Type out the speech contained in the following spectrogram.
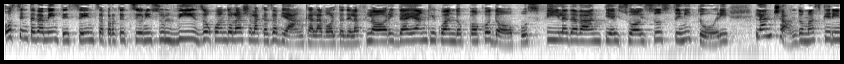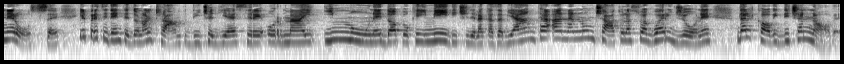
Ostentatamente senza protezioni sul viso quando lascia la Casa Bianca alla volta della Florida e anche quando poco dopo sfila davanti ai suoi sostenitori lanciando mascherine rosse. Il presidente Donald Trump dice di essere ormai immune dopo che i medici della Casa Bianca hanno annunciato la sua guarigione dal Covid-19.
